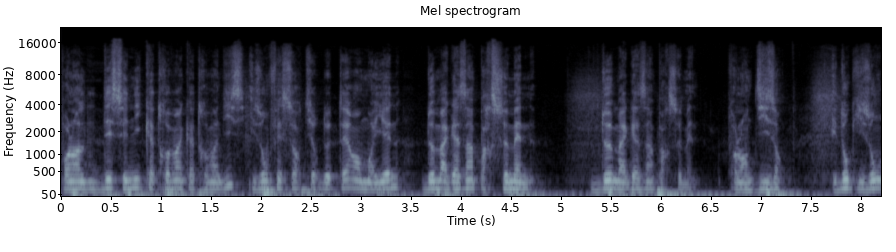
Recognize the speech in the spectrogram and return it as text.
pendant la décennie 80-90, ils ont fait sortir de terre en moyenne deux magasins par semaine. Deux magasins par semaine, pendant dix ans. Et donc, ils ont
